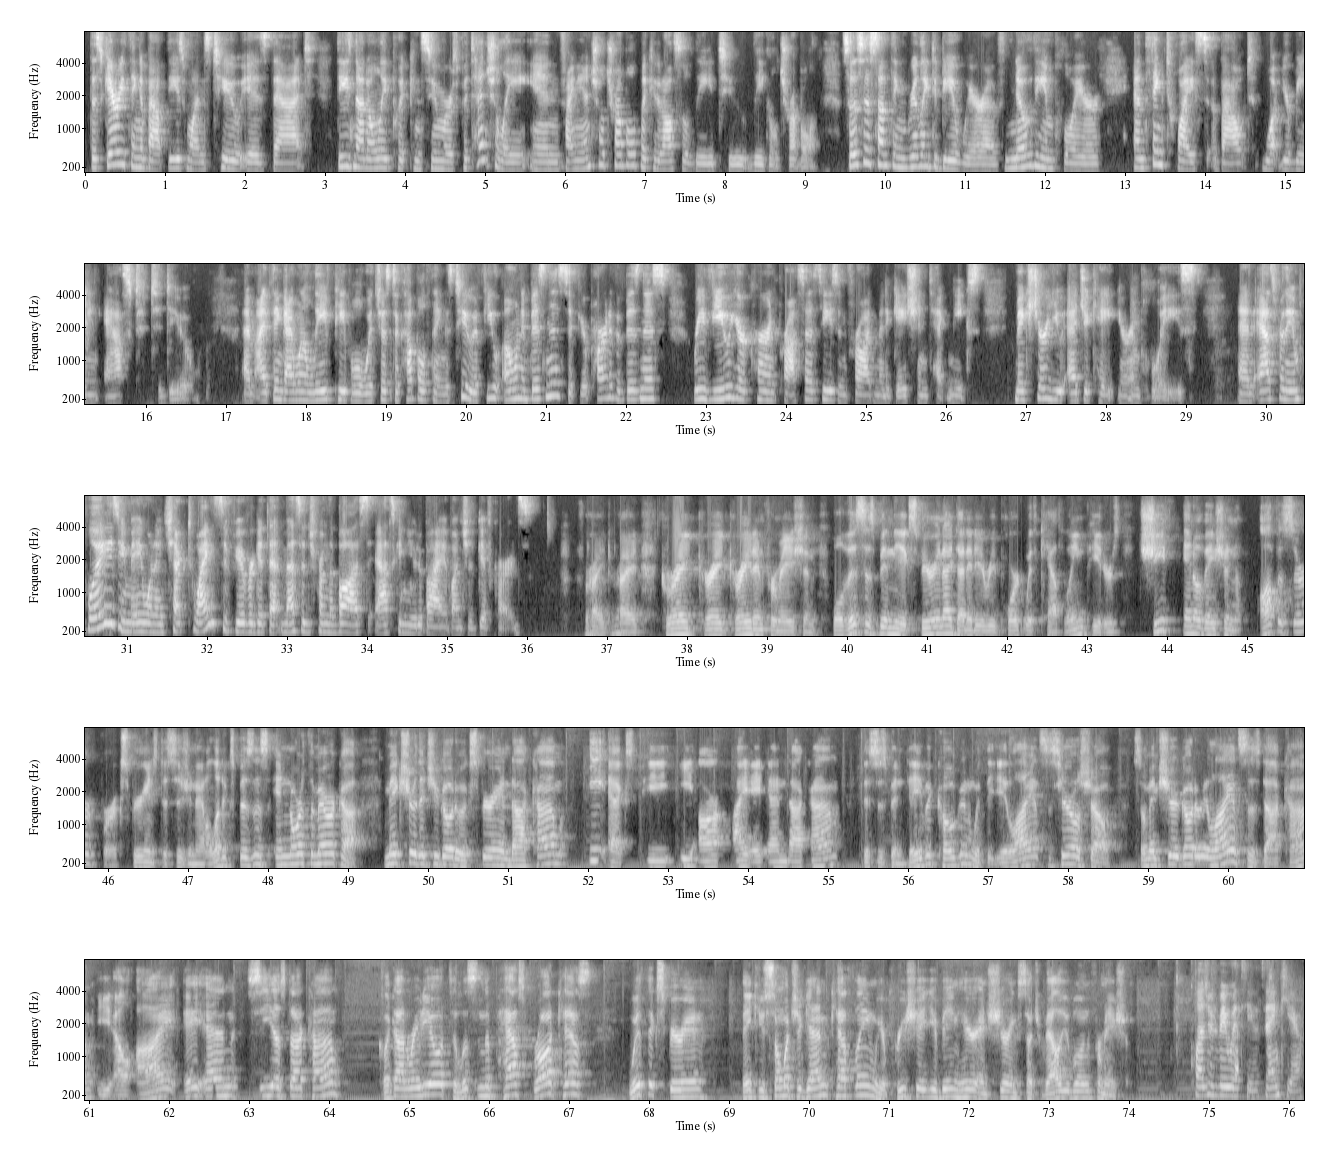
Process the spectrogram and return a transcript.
The scary thing about these ones, too, is that these not only put consumers potentially in financial trouble, but could also lead to legal trouble. So, this is something really to be aware of. Know the employer and think twice about what you're being asked to do. Um, I think I want to leave people with just a couple things too. If you own a business, if you're part of a business, review your current processes and fraud mitigation techniques. Make sure you educate your employees and as for the employees, you may want to check twice if you ever get that message from the boss asking you to buy a bunch of gift cards. Right, right. Great, great, great information. Well, this has been the Experian Identity Report with Kathleen Peters, Chief Innovation Officer for Experian's Decision Analytics business in North America. Make sure that you go to Experian.com, E X P E R I A N.com This has been David Kogan with the Eliances Hero Show. So make sure to go to eliances.com, E L I A N C S.com. Click on radio to listen to past broadcasts with Experian. Thank you so much again, Kathleen. We appreciate you being here and sharing such valuable information. Pleasure to be with you. Thank you.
